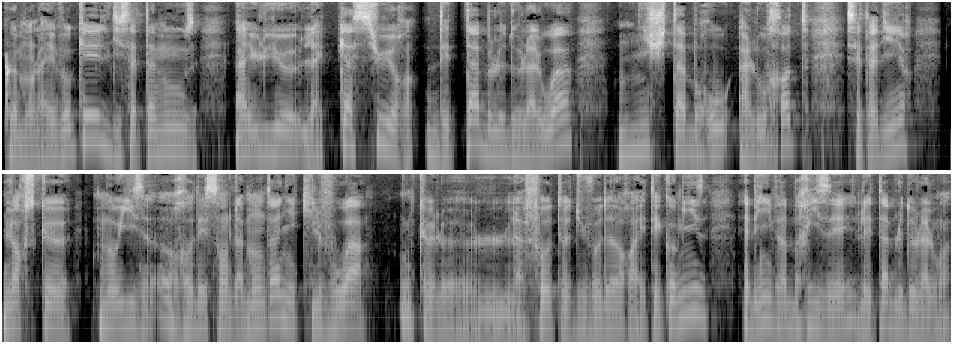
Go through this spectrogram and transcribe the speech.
Comme on l'a évoqué, le 17 Tammuz a eu lieu la cassure des tables de la loi, Nishtabru aluchot, c'est-à-dire lorsque Moïse redescend de la montagne et qu'il voit que la faute du vaudor a été commise, eh bien il va briser les tables de la loi.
